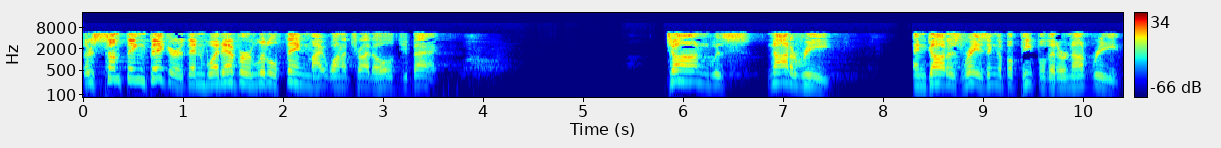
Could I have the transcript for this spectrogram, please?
there's something bigger than whatever little thing might want to try to hold you back. John was not a reed. And God is raising up a people that are not reeds.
